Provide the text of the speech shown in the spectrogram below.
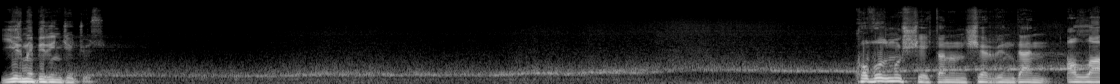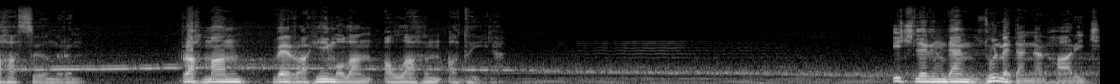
21. Cüz Kovulmuş şeytanın şerrinden Allah'a sığınırım. Rahman ve Rahim olan Allah'ın adıyla. İçlerinden zulmedenler hariç,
